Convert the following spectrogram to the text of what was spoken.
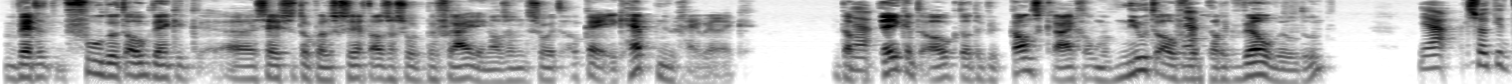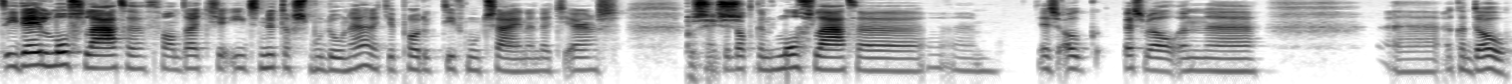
werd het, voelde het ook, denk ik, ze heeft het ook wel eens gezegd, als een soort bevrijding. Als een soort, oké, ik heb nu geen werk. Dat betekent ook dat ik de kans krijg om opnieuw te overwegen wat ik wel wil doen. Ja, het is ook het idee loslaten van dat je iets nuttigs moet doen. Hè? Dat je productief moet zijn en dat je ergens... Precies. Dat je dat kunt loslaten ehm, is ook best wel een, uh, uh, een cadeau,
